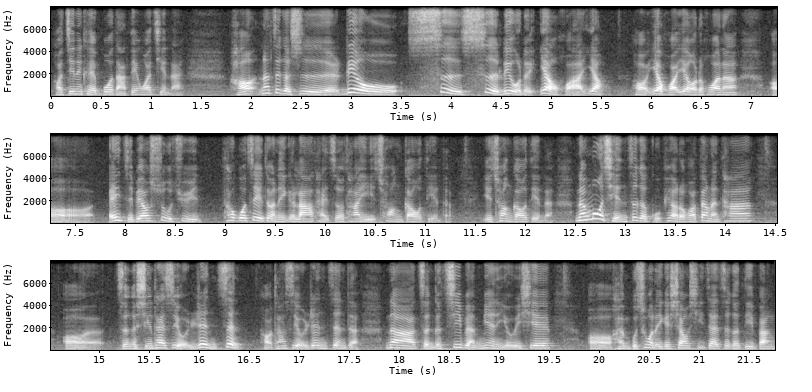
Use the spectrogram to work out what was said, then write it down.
好，今天可以拨打电话进来。好，那这个是六四四六的耀华耀。好，耀华药的话呢，呃，A 指标数据透过这一段的一个拉抬之后，它也创高点的。也创高点的。那目前这个股票的话，当然它呃整个形态是有认证，好，它是有认证的。那整个基本面有一些呃很不错的一个消息在这个地方。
